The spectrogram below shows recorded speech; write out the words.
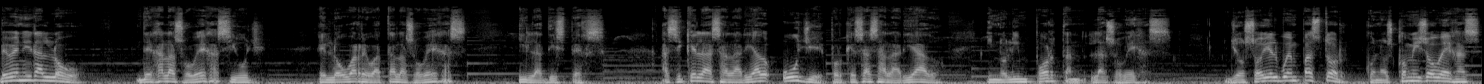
ve venir al lobo, deja las ovejas y huye. El lobo arrebata las ovejas y las dispersa. Así que el asalariado huye porque es asalariado y no le importan las ovejas. Yo soy el buen pastor, conozco mis ovejas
